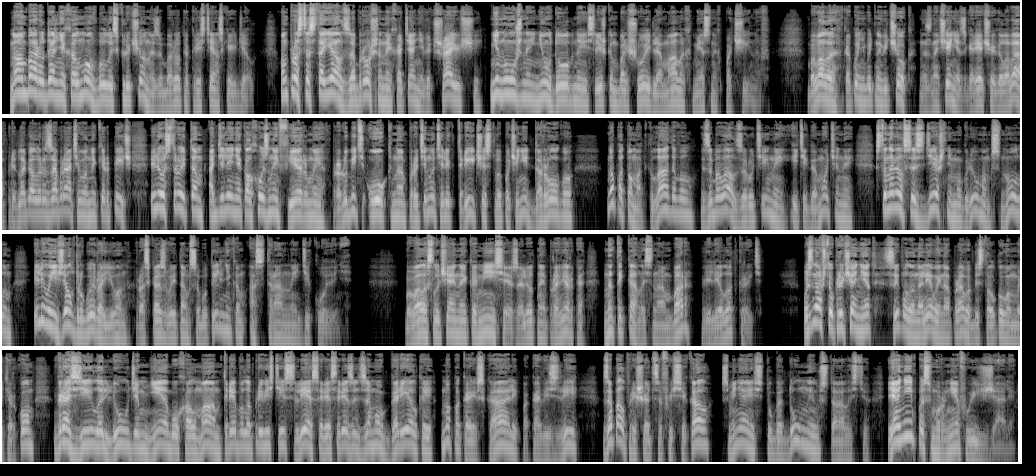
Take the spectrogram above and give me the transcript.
Но амбар у дальних холмов был исключен из оборота крестьянских дел. Он просто стоял, заброшенный, хотя не ветшающий, ненужный, неудобный, слишком большой для малых местных починов. Бывало, какой-нибудь новичок, назначенец, горячая голова, предлагал разобрать его на кирпич или устроить там отделение колхозной фермы, прорубить окна, протянуть электричество, починить дорогу но потом откладывал, забывал за рутиной и тягомотиной, становился здешним, угрюмым, снулым или уезжал в другой район, рассказывая там собутыльникам о странной диковине. Бывала случайная комиссия, залетная проверка, натыкалась на амбар, велела открыть. Узнав, что ключа нет, сыпала налево и направо бестолковым матерком, грозила людям, небу, холмам, требовала привести слесаря, срезать замок горелкой, но пока искали, пока везли, запал пришельцев иссякал, сменяясь тугодумной усталостью, и они, посмурнев, уезжали.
